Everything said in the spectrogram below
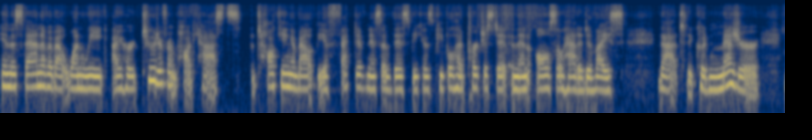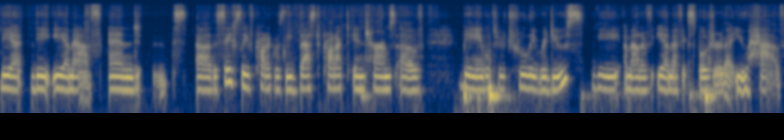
in the span of about one week i heard two different podcasts talking about the effectiveness of this because people had purchased it and then also had a device that could measure the the EMF. And uh, the Safe Sleeve product was the best product in terms of being able to truly reduce the amount of EMF exposure that you have.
